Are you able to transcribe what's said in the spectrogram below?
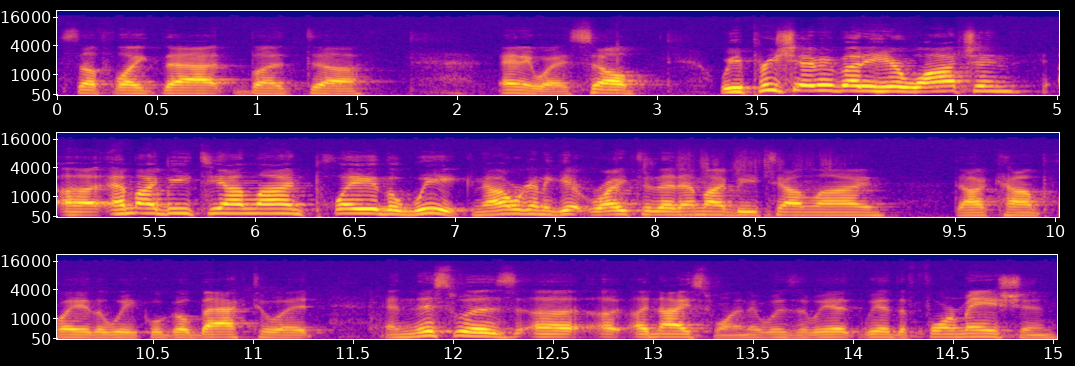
stuff like that. But uh, anyway, so we appreciate everybody here watching. Uh, MIBT Online Play of the Week. Now we're going to get right to that MIBTOnline.com Play of the Week. We'll go back to it. And this was a, a, a nice one. It was we had, we had the formation.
